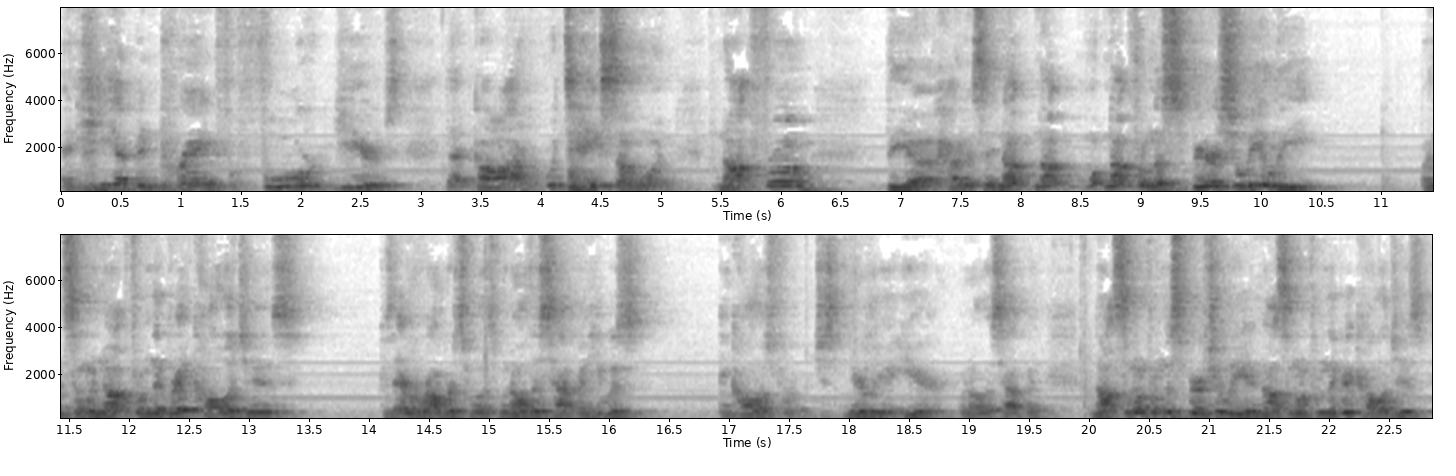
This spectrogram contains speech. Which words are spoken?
And he had been praying for four years that God would take someone, not from the, uh, how to say, not, not, not from the spiritually elite, and someone not from the great colleges. Because Evan Roberts was, when all this happened, he was in college for just nearly a year when all this happened. Not someone from the spiritual elite and not someone from the great colleges,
